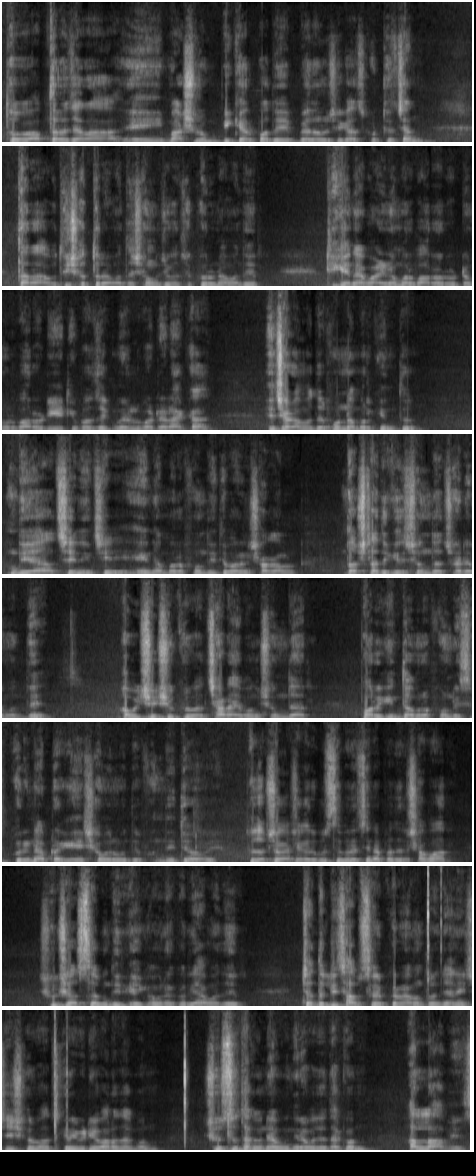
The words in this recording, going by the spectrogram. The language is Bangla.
তো আপনারা যারা এই মাশরুম পিকার পদে বেলারুসে কাজ করতে চান, তারা অতি সত্তর আমাদের সঙ্গে যোগাযোগ করুন। আমাদের ঠিকানা বাড়ি নম্বর বারো, রোড নম্বর বারো, ডিএটি প্রজেক্ট বেরুলবাটা ঢাকা। এছাড়া আমাদের ফোন নাম্বার কিন্তু দেওয়া আছে নিচে, এই নাম্বারে ফোন দিতে পারেন সকাল দশটা থেকে সন্ধ্যা ছটার মধ্যে। অবশ্যই শুক্রবার ছাড়া এবং সন্ধ্যার পরে কিন্তু আমরা ফোন রিসিভ করি না, আপনাকে এই সময়ের মধ্যে ফোন দিতে হবে। তো দর্শক, আশা করি বুঝতে পেরেছেন, আপনাদের সবার সুস্বাস্থ্য এবং দীর্ঘায়ু কামনা করে আমাদের চ্যানেলটি সাবস্ক্রাইব করার আমন্ত্রণ জানিয়ে শেষ করব আজকের ভিডিও। ভালো থাকুন, সুস্থ থাকুন এবং নিরাপদে থাকুন। আল্লাহ হাফেজ।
